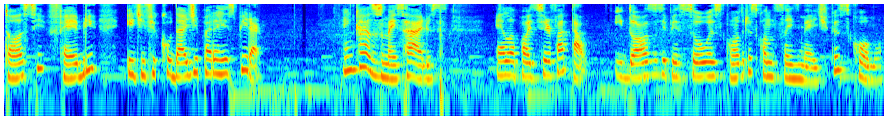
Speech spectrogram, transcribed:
tosse, febre e dificuldade para respirar. Em casos mais raros, ela pode ser fatal. Idosos e pessoas com outras condições médicas, como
